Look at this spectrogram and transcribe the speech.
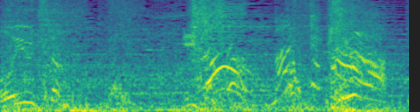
追い打ちだ行くぞ待ってた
